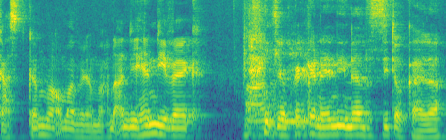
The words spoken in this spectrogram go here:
Gast können wir auch mal wieder machen. An die Handy weg. Ich habe gar kein Handy, ne? das sieht doch keiner.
